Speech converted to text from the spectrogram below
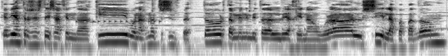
¿Qué diantres estáis haciendo aquí? Buenas noches, inspector. También invitado al viaje inaugural. Sí, la papadón.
